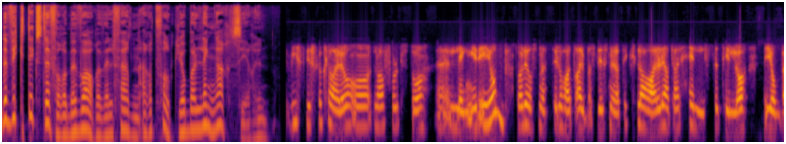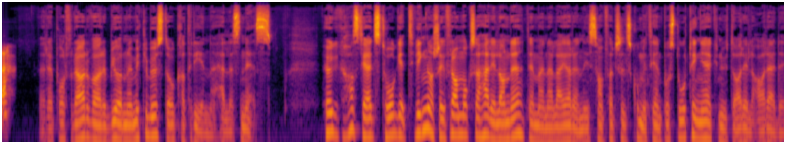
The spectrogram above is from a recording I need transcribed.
Det viktigste for å bevare velferden er at folk jobber lenger, sier hun. Hvis vi skal klare å la folk stå eh, lenger i jobb, så er de også nødt til å ha et arbeidsliv som gjør at de klarer det, at de har helse til å jobbe. Reportere var Bjørn Myklebust og Katrin Hellesnes. Høyhastighetstog tvinger seg fram også her i landet. Det mener lederen i samferdselskomiteen på Stortinget, Knut Arild Hareide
